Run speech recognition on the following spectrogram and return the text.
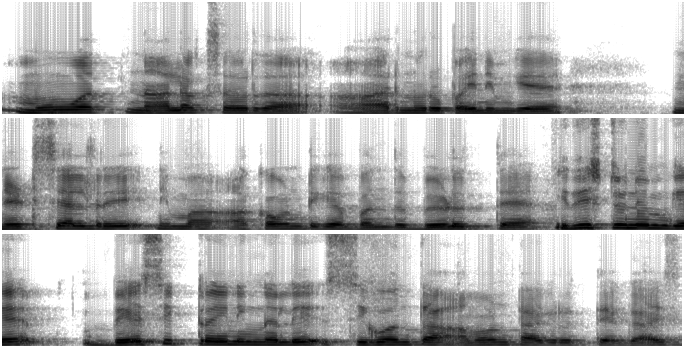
ಮೂವತ್ತ್ನಾಲ್ಕು ಸಾವಿರದ ಆರುನೂರು ರೂಪಾಯಿ ನಿಮಗೆ ನೆಟ್ ಸ್ಯಾಲ್ರಿ ನಿಮ್ಮ ಅಕೌಂಟಿಗೆ ಬಂದು ಬೀಳುತ್ತೆ. ಇದಿಷ್ಟು ನಿಮಗೆ ಬೇಸಿಕ್ ಟ್ರೈನಿಂಗ್ನಲ್ಲಿ ಸಿಗುವಂಥ ಅಮೌಂಟ್ ಆಗಿರುತ್ತೆ ಗಾಯ್ಸ್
